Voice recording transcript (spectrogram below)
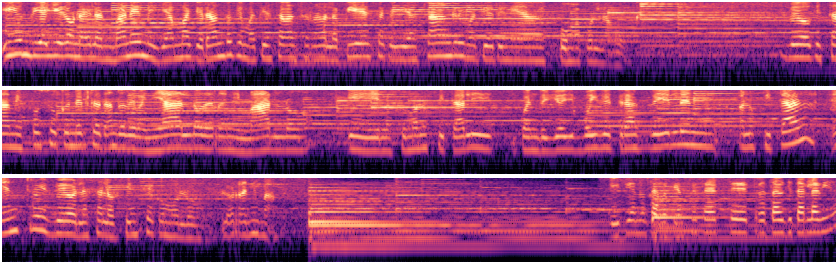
Y un día llega una de las hermanas y me llama llorando que Matías estaba encerrado en la pieza, que había sangre y Matías tenía espuma por la boca. Veo que estaba mi esposo con él tratando de bañarlo, de reanimarlo. Y nos fuimos al hospital y cuando yo voy detrás de él al hospital, entro y veo en la sala de urgencia como lo, lo reanimaba. ¿Y hoy día no te arrepientes de haberte tratado de quitar la vida?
